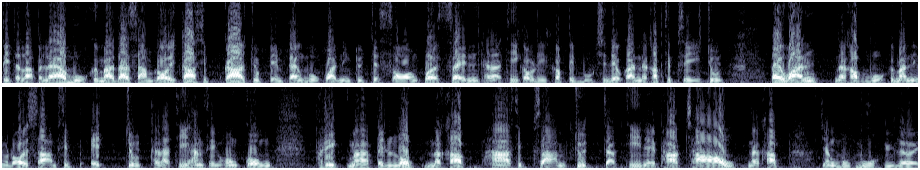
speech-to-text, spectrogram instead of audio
ปิดตลาดไปแล้วบวกขึ้นมาได้ 399 จุดเปลี่ยนแปลงบวกกว่า 1.72เปอร์เซ็นต์ขณะที่เกาหลีก็ปิดบวกเช่นเดียวกันนะครับ 14 จุด ไต้หวันนะครับบวกขึ้นมา 131 จุด ขณะที่ห้างเสียงฮ่องกงพลิกมาเป็นลบนะครับ 53 จุดจากที่ในภาคเช้านะครับยังบวกบวกอยู่เลย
